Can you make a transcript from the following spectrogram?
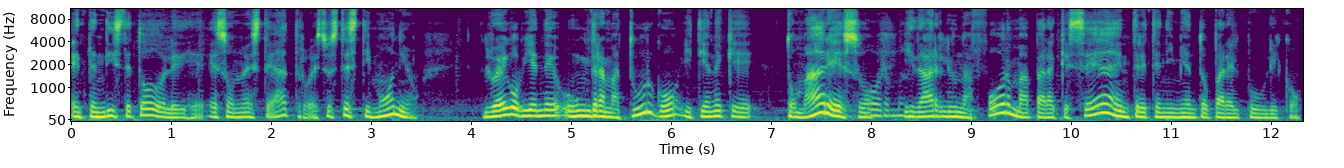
¿Entendiste todo? Le dije, eso no es teatro, eso es testimonio. Luego viene un dramaturgo y tiene que tomar eso y darle una forma para que sea entretenimiento para el público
